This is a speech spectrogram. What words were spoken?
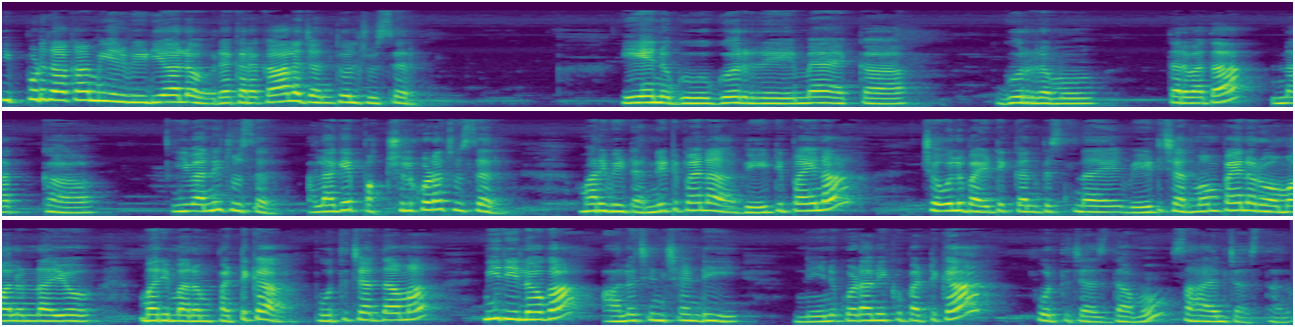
ఇప్పుడు దాకా మీరు వీడియోలో రకరకాల జంతువులు చూశారు. ఏనుగు గొర్రె మేక గుర్రము తర్వాత నక్క ఇవన్నీ చూశారు. అలాగే పక్షులు కూడా చూశారు. మరి వీటన్నిటిపైన వేటిపైన చెవులు బయటికి కనిపిస్తున్నాయి వేటి చర్మం పైన రోమాలు ఉన్నాయో మరి మనం పట్టిక పూర్తి చేద్దామా? మీరు ఈలోగా ఆలోచించండి. నేను కూడా మీకు పట్టిక పూర్తి చేద్దాము సహాయం చేస్తాను.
